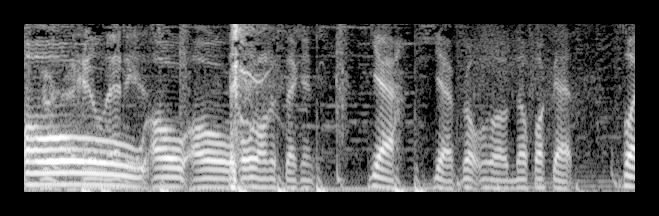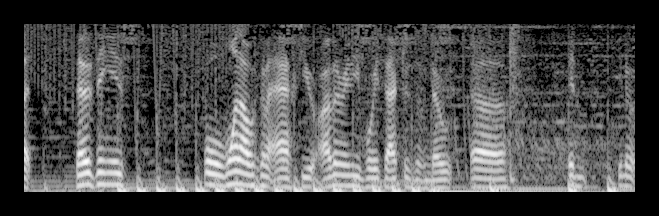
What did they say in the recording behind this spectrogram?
Oh, the hell that is. oh, oh! Hold on a second. Yeah, yeah. No, no, no, fuck that. But the other thing is, well, one I was going to ask you: Are there any voice actors of note uh, in you know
